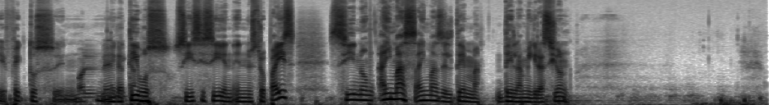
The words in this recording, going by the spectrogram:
efectos negativos, sí, sí, sí, en, nuestro país, sino hay más, hay más del tema de la migración.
